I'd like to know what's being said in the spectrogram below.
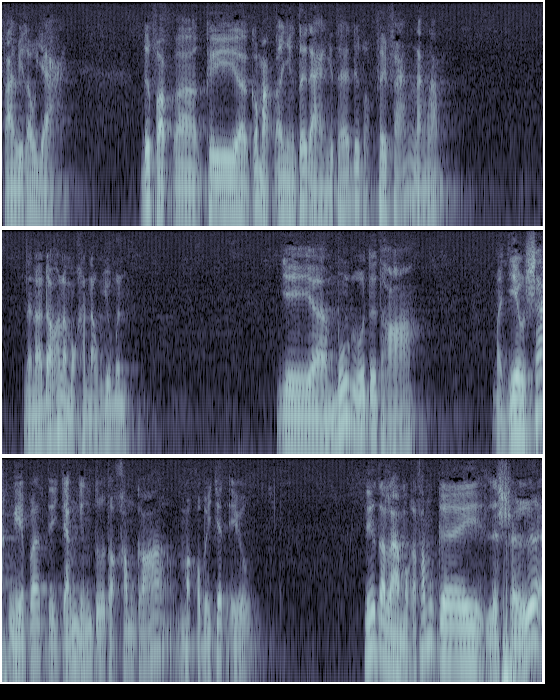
tại vì lâu dài đức phật à, khi à, có mặt ở những tế đàn như thế đức phật phê phán nặng lắm. Nên nói đó là một hành động vô minh. Vì à, muốn của tuổi thọ mà gieo sát nghiệp á, thì chẳng những tuổi thọ không có mà còn bị chết yểu. Nếu ta làm một cái thống kê lịch sử á,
